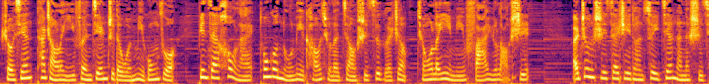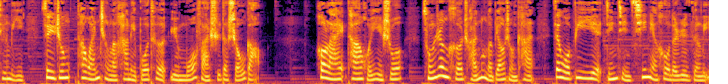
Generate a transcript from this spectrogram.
首先，他找了一份兼职的文秘工作，并在后来通过努力考取了教师资格证，成为了一名法语老师。而正是在这段最艰难的时期里，最终他完成了《哈利波特与魔法师》的手稿。后来他回忆说：“从任何传统的标准看，在我毕业仅仅七年后的日子里，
